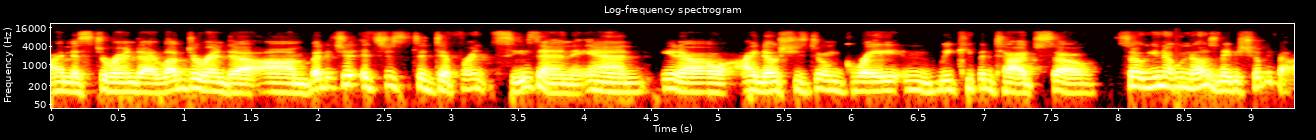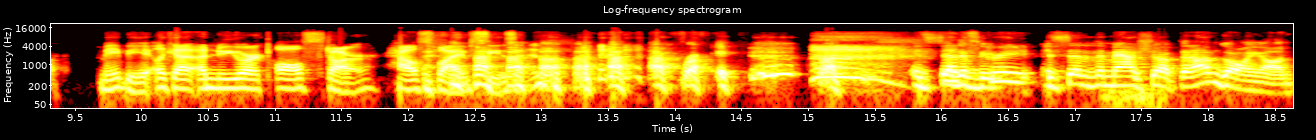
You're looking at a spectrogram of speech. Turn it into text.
I miss Dorinda. I love Dorinda, um, but it's just, it's just a different season, and you know, I know she's doing great, and we keep in touch. So, so you know, who knows? Maybe she'll be back. Maybe like a, a New York All Star Housewives season, right? right. Instead That's of the great. instead of the mashup that I'm going on.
